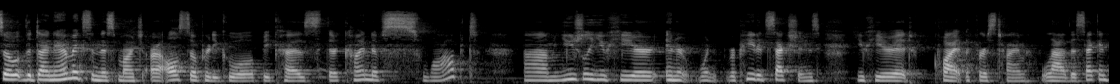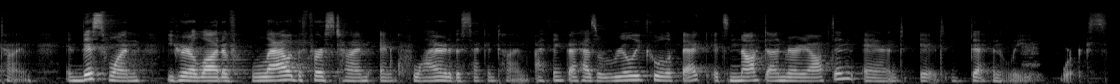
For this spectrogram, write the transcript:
So the dynamics in this march are also pretty cool because they're kind of swapped. Um, usually you hear in when repeated sections, you hear it quiet the first time, loud the second time. In this one, you hear a lot of loud the first time and quieter the second time. I think that has a really cool effect. It's not done very often and it definitely works.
